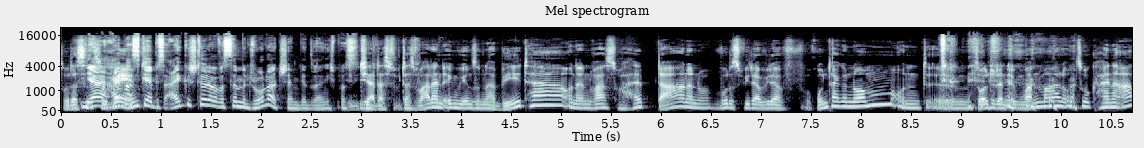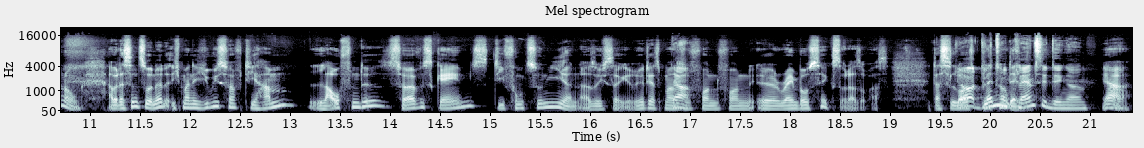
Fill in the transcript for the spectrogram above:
So, das sind Ja, so. Hyperscape ist eingestellt, aber was ist denn mit Roller Champions eigentlich passiert? Tja, das, das war dann irgendwie in so einer Beta und dann war es so halb da und dann wurde es wieder wieder runtergenommen und ähm, sollte dann irgendwann mal und so, keine Ahnung. Aber das sind so, ne, ich meine, Ubisoft, die haben laufende Service-Games, die funktionieren. Also ich, ich rede jetzt mal Ja. so von, von äh, Rainbow Six oder sowas. Das ja, läuft die Tom blendend. Clancy-Dinger. Ja,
